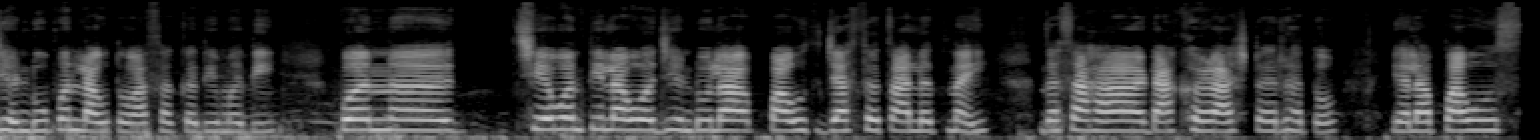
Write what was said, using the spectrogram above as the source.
झेंडू पण लावतो असा कधी मधी पण शेवंतीला व झेंडूला पाऊस जास्त चालत नाही. जसा हा डाखळ अष्टर राहतो याला पाऊस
